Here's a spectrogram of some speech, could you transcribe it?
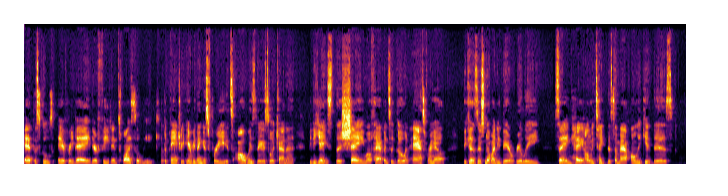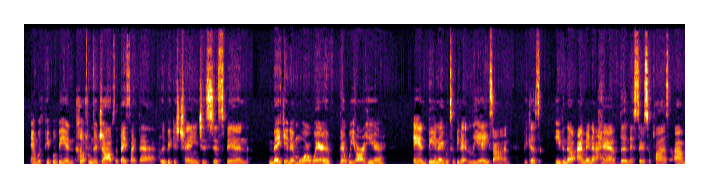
at the schools every day. They're feeding twice a week. The pantry, everything is free. It's always there. So it kind of mitigates the shame of having to go and ask for help because there's nobody there really saying, hey, only take this amount, only get this. And with people being cut from their jobs and things like that, the biggest change has just been making it more aware that we are here and being able to be that liaison. Because even though I may not have the necessary supplies, I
